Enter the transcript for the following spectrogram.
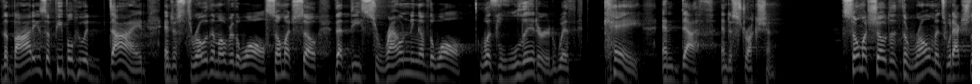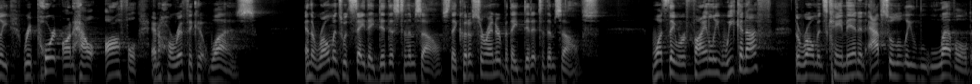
the bodies of people who had died and just throw them over the wall, so much so that the surrounding of the wall was littered with decay and death and destruction. So much so that the Romans would actually report on how awful and horrific it was. And the Romans would say they did this to themselves. They could have surrendered, but they did it to themselves. Once they were finally weak enough, the Romans came in and absolutely leveled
